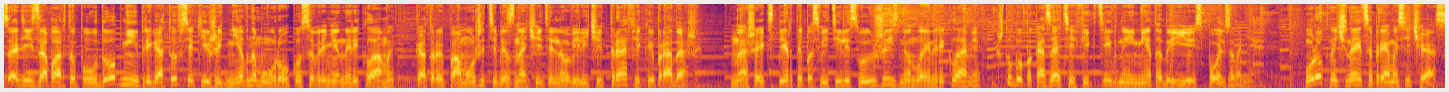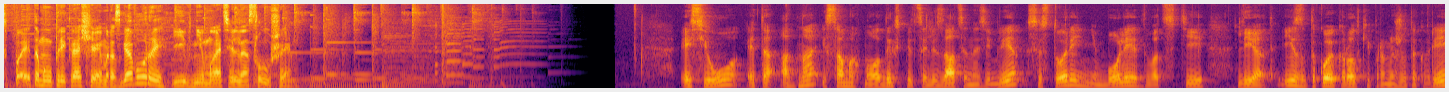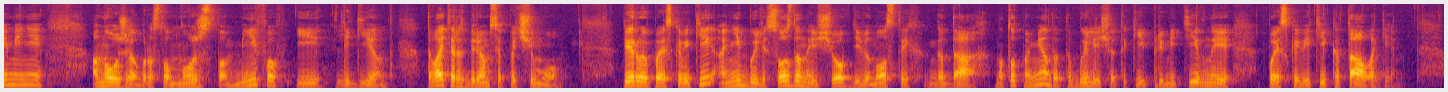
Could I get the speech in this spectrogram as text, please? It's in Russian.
Садись за парту поудобнее и приготовься к ежедневному уроку современной рекламы, который поможет тебе значительно увеличить трафик и продажи. Наши эксперты посвятили свою жизнь онлайн-рекламе, чтобы показать эффективные методы ее использования. Урок начинается прямо сейчас, поэтому прекращаем разговоры и внимательно слушаем. SEO – это одна из самых молодых специализаций на Земле с историей не более 20 лет. И за такой короткий промежуток времени оно уже обросло множеством мифов и легенд. Давайте разберемся почему. Первые поисковики, они были созданы еще в 90-х годах. На тот момент это были еще такие примитивные поисковики-каталоги.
